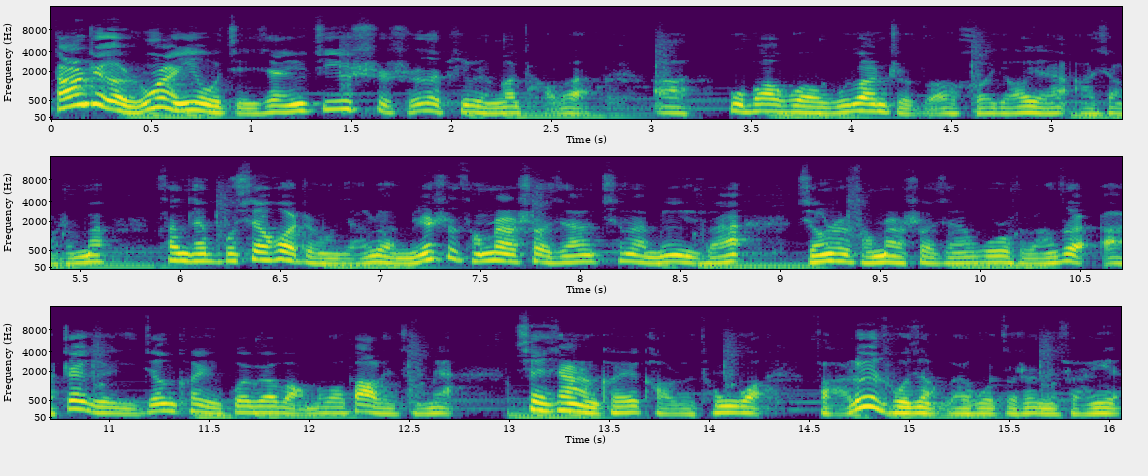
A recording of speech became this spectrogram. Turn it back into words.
当然，这个容忍义务仅限于基于事实的批评和讨论啊，不包括无端指责和谣言啊，像什么三天不卸货这种言论，民事层面涉嫌侵犯名誉权，刑事层面涉嫌侮辱。诽谤罪啊，这个已经可以归为网络暴力层面。线下可以考虑通过法律途径维护自身的权益。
